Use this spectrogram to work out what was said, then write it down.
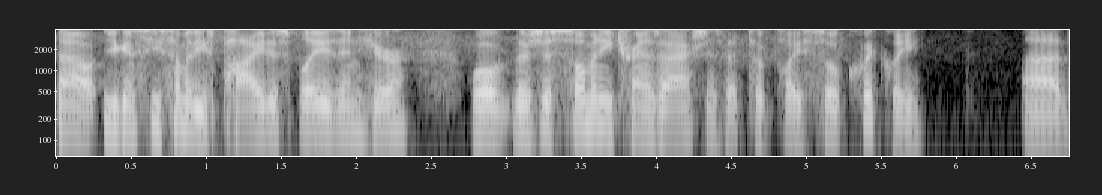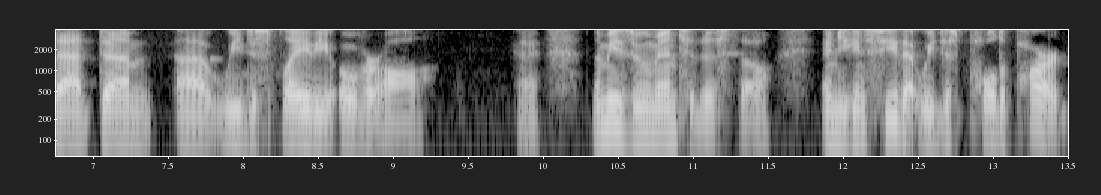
now you can see some of these pie displays in here. Well, there's just so many transactions that took place so quickly uh, that um, uh, we display the overall. Okay, let me zoom into this though, and you can see that we just pulled apart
